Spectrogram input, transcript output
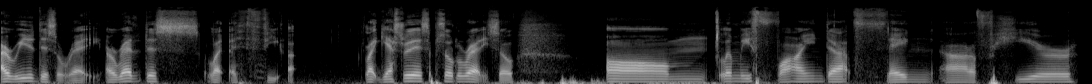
I read this already. I read this like a few, uh, like yesterday's episode already. So, um, let me find that thing out of here.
